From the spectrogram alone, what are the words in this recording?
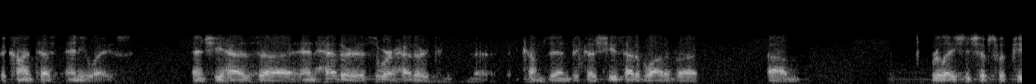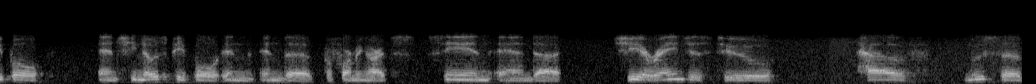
the contest anyways and she has uh, and Heather. This is where Heather uh, comes in because she's had a lot of uh, um, relationships with people, and she knows people in in the performing arts scene, and uh, she arranges to have Musa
